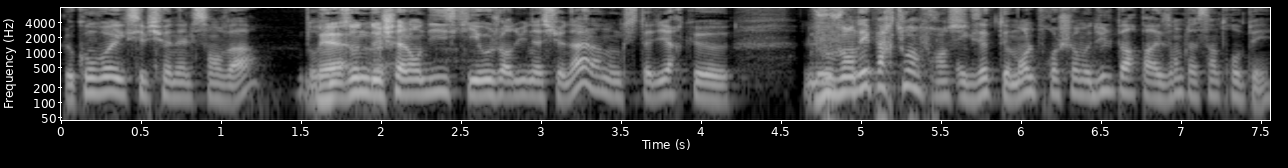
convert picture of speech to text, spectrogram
Le convoi exceptionnel s'en va dans Mais, une zone de euh, chalandise qui est aujourd'hui nationale. hein, donc c'est-à-dire que le- Vous vendez partout en France. exactement le prochain module part par exemple à Saint-Tropez.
